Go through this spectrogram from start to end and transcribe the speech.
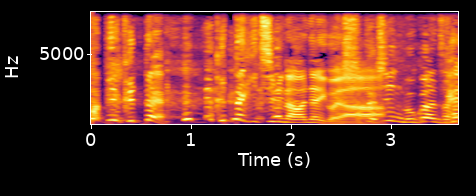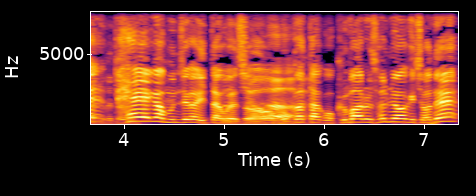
하필 그때 그때 기침이 나왔냐 이거야. 찐 무고한 폐, 사람이거든. 폐가 문제가 있다고 그렇죠. 해서 못 네. 갔다고 그 말을 설명하기 전에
